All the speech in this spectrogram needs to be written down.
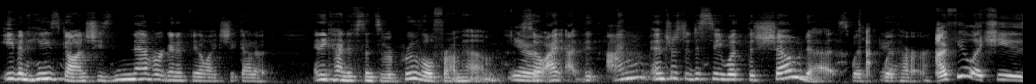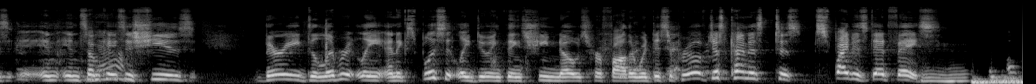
Even he's gone. She's never going to feel like she got a, any kind of sense of approval from him. Yeah. So I, I, I'm interested to see what the show does with with her. I feel like she is in in some Yeah. cases she is very deliberately and explicitly doing things she knows her father would disapprove of, just kind of to spite his dead face. Oh,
